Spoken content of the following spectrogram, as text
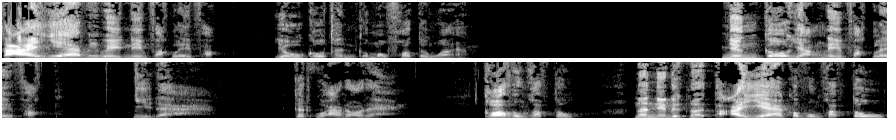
tại gia quý vị niệm phật lễ phật, dù cô thỉnh có một pho tượng quan âm. Nhưng cô vẫn niệm phật lễ phật, di đà. Kết quả rõ ràng, có phương pháp tu. Nên những đức nói tại gia có phương pháp tu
